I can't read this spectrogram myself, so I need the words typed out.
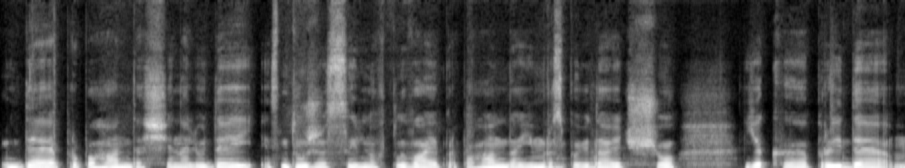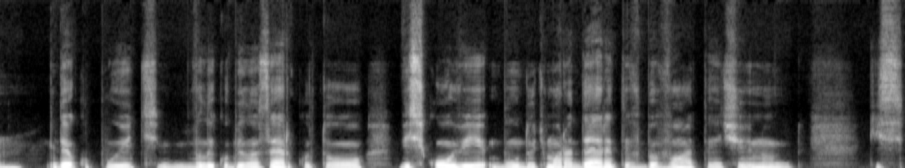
Йде пропаганда ще на людей, дуже сильно впливає пропаганда. Їм розповідають, що як е, прийде, де окупують Велику Білозерку, то військові будуть марадерити, вбивати, чи ну, якісь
